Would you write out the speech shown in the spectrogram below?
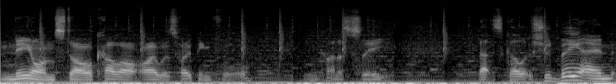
neon style color I was hoping for. You can kind of see that's the color it should be, and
